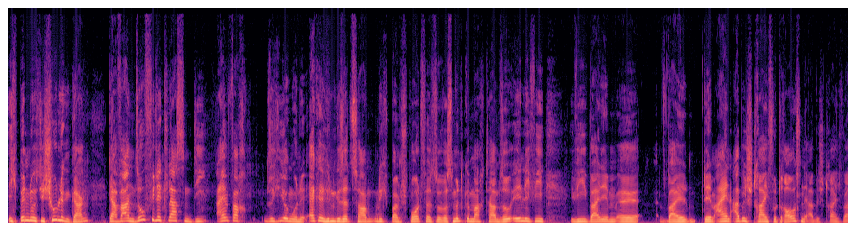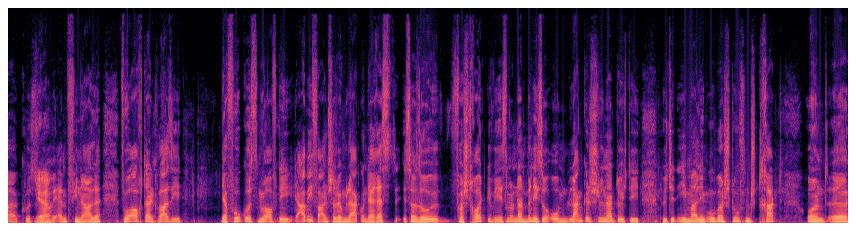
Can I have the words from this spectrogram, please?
Ich bin durch die Schule gegangen, da waren so viele Klassen, die einfach sich irgendwo in eine Ecke hingesetzt haben, nicht beim Sportfest sowas mitgemacht haben, so ähnlich wie, wie bei dem äh, bei dem einen Abi-Streich, wo draußen der Abi-Streich war, kurz ja. vor dem WM-Finale, wo auch dann quasi der Fokus nur auf die Abi-Veranstaltung lag und der Rest ist dann so verstreut gewesen. Und dann bin ich so oben lang geschlindert durch, die, durch den ehemaligen Oberstufenstrakt und äh,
